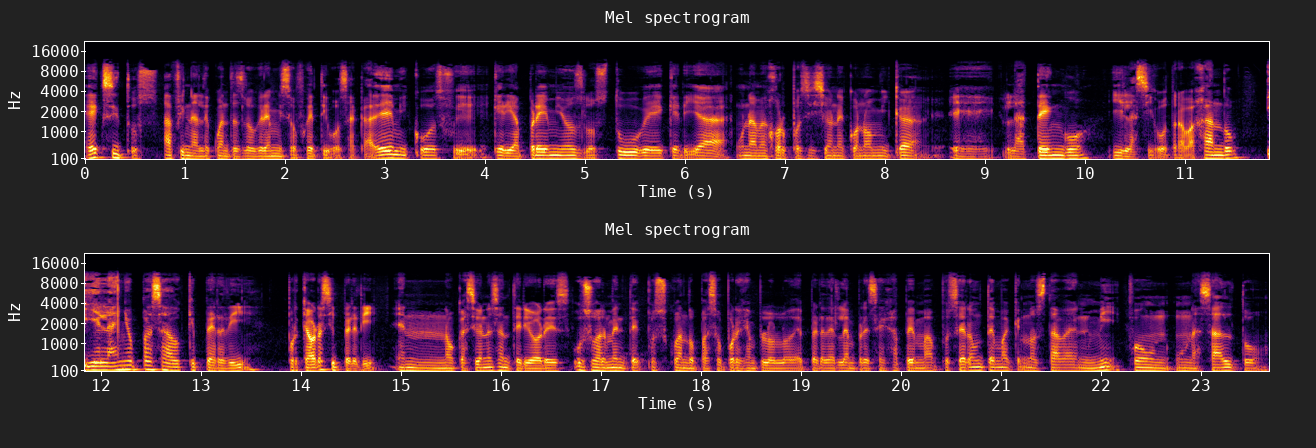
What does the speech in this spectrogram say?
éxitos. A final de cuentas logré mis objetivos académicos, fui, quería premios, los tuve, quería una mejor posición económica, eh, la tengo, y la sigo trabajando. Y el año pasado que perdí, porque ahora sí perdí. En ocasiones anteriores, usualmente, pues cuando pasó, por ejemplo, lo de perder la empresa de Japema, pues era un tema que no estaba en mí. Fue un, un asalto,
